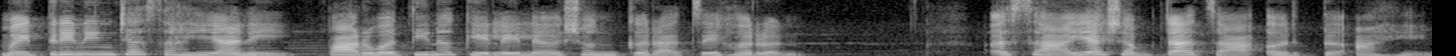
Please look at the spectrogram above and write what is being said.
मैत्रिणींच्या साह्याने पार्वतीनं केलेलं शंकराचे हरण. असा या शब्दाचा अर्थ आहे.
